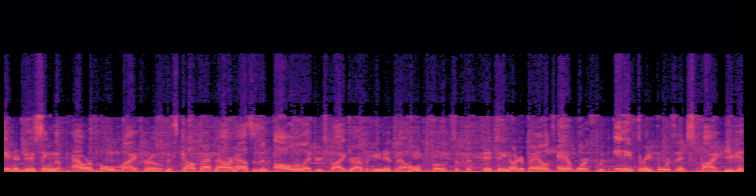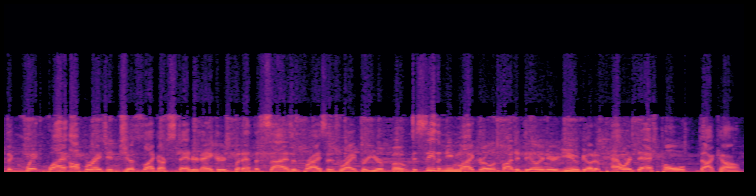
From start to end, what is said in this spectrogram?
Introducing the Power Pole Micro. This compact powerhouse is an all-electric spike driver unit that holds boats up to 1,500 pounds and works with any 3 4 inch spike. You get the quick, quiet operation just like our standard anchors, but at the size and price that's right for your boat. To see the new Micro and find a dealer near you, go to power-pole.com.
